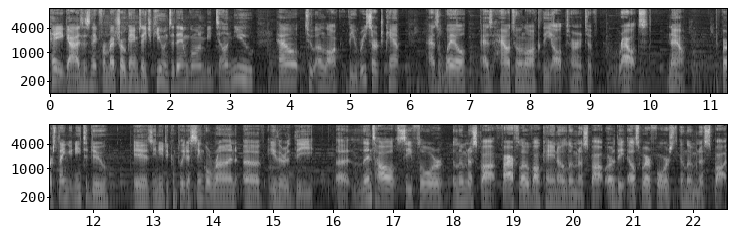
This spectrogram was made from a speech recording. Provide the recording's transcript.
Hey guys, it's Nick from Retro Games HQ and today I'm going to be telling you how to unlock the research camp as well as how to unlock the alternative routes. Now, the first thing you need to do is you need to complete a single run of either the uh, Lental Seafloor Illumina Spot, Fireflow Volcano Illumina Spot, or the Elsewhere Forest Illumina Spot.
